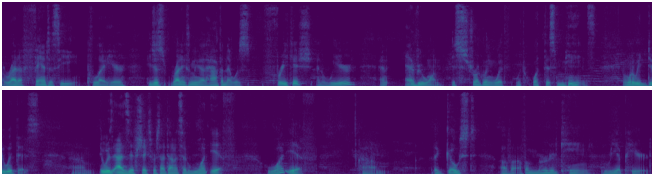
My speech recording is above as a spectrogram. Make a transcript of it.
write a fantasy play here. He's just writing something that happened that was freakish and weird, and everyone is struggling with, with what this means. And what do we do with this? Um, it was as if Shakespeare sat down and said, What if? What if um, the ghost of a, of a murdered king reappeared?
